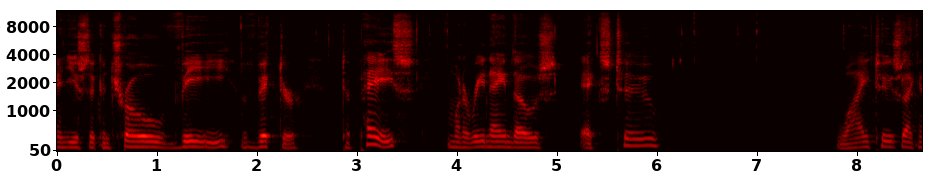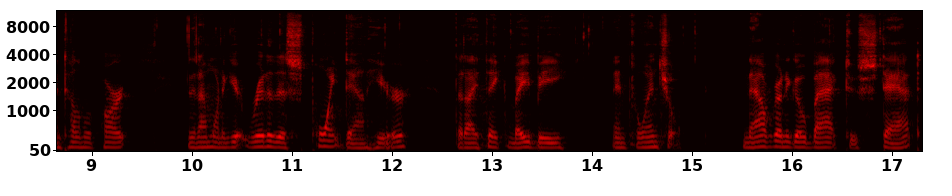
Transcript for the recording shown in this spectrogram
and use the Control V, Victor, to paste. I'm going to rename those X2 y2 so I can tell them apart. Then I'm going to get rid of this point down here that I think may be influential. Now we're going to go back to stat,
